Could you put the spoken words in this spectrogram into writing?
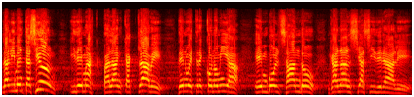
la alimentación y demás palancas clave de nuestra economía, embolsando ganancias siderales.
